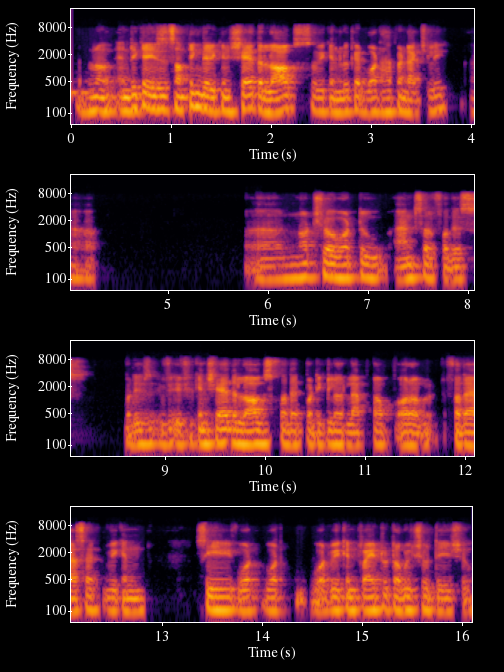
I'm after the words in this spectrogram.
I don't know, Enrique, is it something that you can share the logs so we can look at what happened actually? Uh, uh, not sure what to answer for this, but if, if you can share the logs for that particular laptop or for the asset, we can see what what what we can try to troubleshoot the issue.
